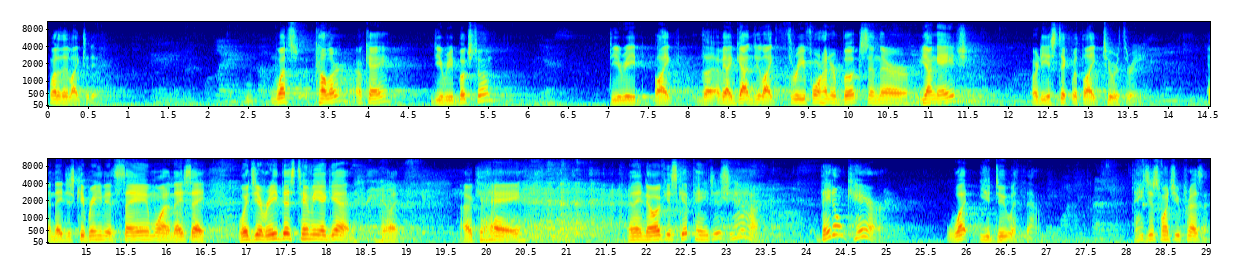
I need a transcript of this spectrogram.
What do they like to do? What's color? Okay. Do you read books to them? Yes. Do you read like the, I mean, I've gotten to like three, four hundred books in their young age? Or do you stick with like two or three? And they just keep bringing you the same one, and they say, Would you read this to me again? And you're like, Okay. and they know if you skip pages, yeah. They don't care what you do with them, they just want you present.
